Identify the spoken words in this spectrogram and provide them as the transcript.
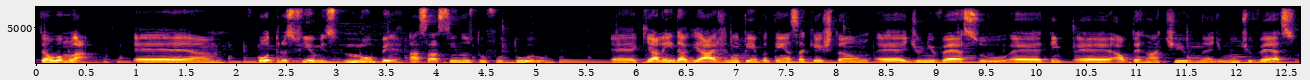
Então vamos lá. É, outros filmes: Looper, Assassinos do Futuro. É, que além da viagem no tempo tem essa questão é, de universo é, tem, é, alternativo, né, de multiverso.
